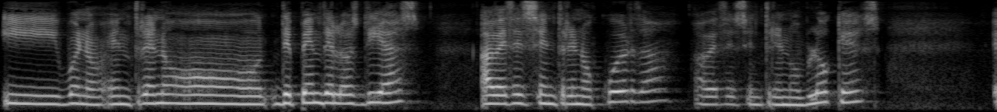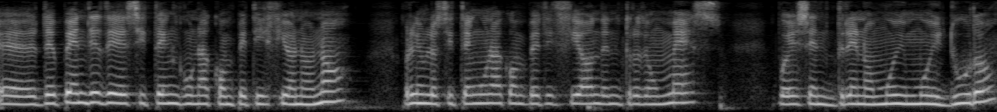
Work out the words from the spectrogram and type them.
Y bueno, entreno, depende de los días. A veces entreno cuerda, a veces entreno bloques. Eh, depende de si tengo una competición o no. Por ejemplo, si tengo una competición dentro de un mes, pues entreno muy, muy duro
